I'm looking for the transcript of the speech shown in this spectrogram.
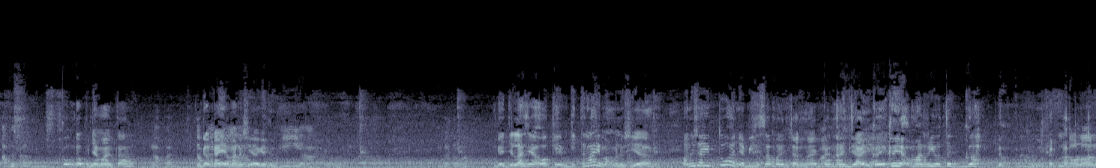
Apa sih? kok nggak punya mata Lah kan kita Nggak kayak kaya. manusia gitu? Iya. Nggak tahu ah. nggak jelas ya oke begitulah emang manusia manusia itu hanya bisa merencanakan Manusia. anjay kayak kayak Mario Tegah tolol.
